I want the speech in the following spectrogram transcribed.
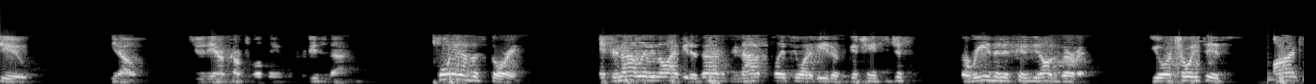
to, you know, do the uncomfortable things to produce that. Point of the story: If you're not living the life you deserve, if you're not at the place you want to be, there's a good chance you just the reason is because you don't deserve it. Your choices aren't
